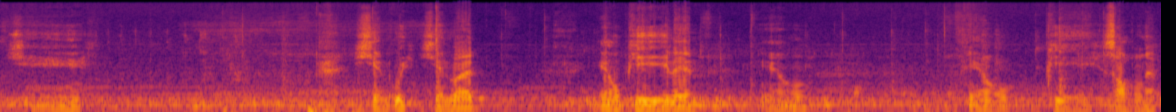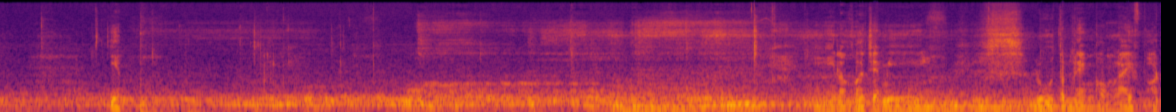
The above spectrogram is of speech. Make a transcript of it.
โอเค เขียนอุ้ยเขียนว่า LP เล่น L LP สองครับ เยี่ยมนี่เราก็จะมีรู้ตำแหน่งของ Life Pod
